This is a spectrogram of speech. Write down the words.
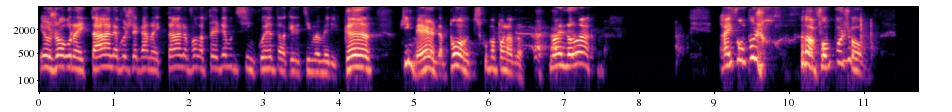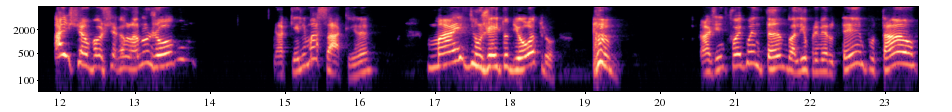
eu jogo na Itália, vou chegar na Itália, vou perdemos de 50 aquele time americano, que merda, pô, desculpa a palavra. Mas não. Aí fomos pro jogo. fomos pro jogo. Aí chegamos lá no jogo, aquele massacre, né? Mas, de um jeito ou de outro, a gente foi aguentando ali o primeiro tempo, tal,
